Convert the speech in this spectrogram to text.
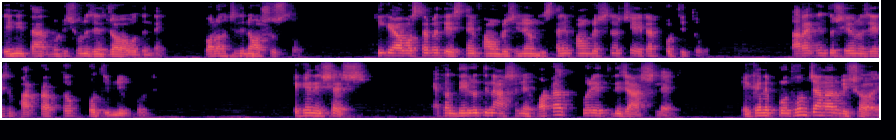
তিনি তার নোটিশ অনুযায়ী জবাব দেন নাই। বলা হচ্ছে তিনি অসুস্থ। ঠিক এই অবস্থার মধ্যে ইসলামী ফাউন্ডেশন এবং ইসলামী ফাউন্ডেশন হচ্ছে এটার কর্তৃত্ব। তারা কিন্তু সেই অনুযায়ী ভারপ্রাপ্ত খতিব নিয়োগ করলেন। এখানে শেষ। এখন দীর্ঘ তিনি আসেনি হঠাৎ করে তিনি যে আসলেন, এখানে প্রথম জানার বিষয়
